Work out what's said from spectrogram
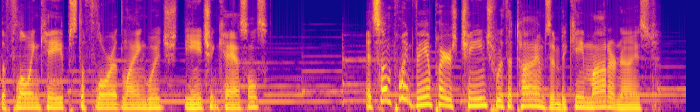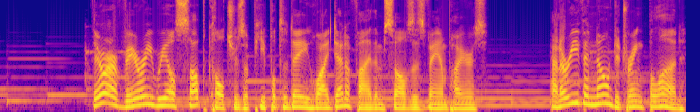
the flowing capes, the florid language, the ancient castles. At some point, vampires changed with the times and became modernized. There are very real subcultures of people today who identify themselves as vampires, and are even known to drink blood,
